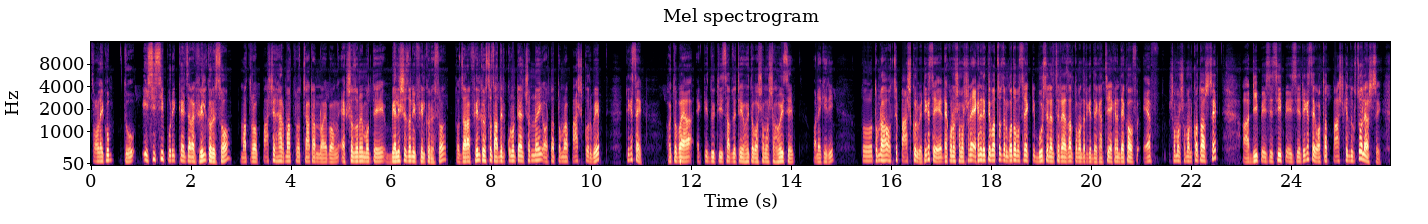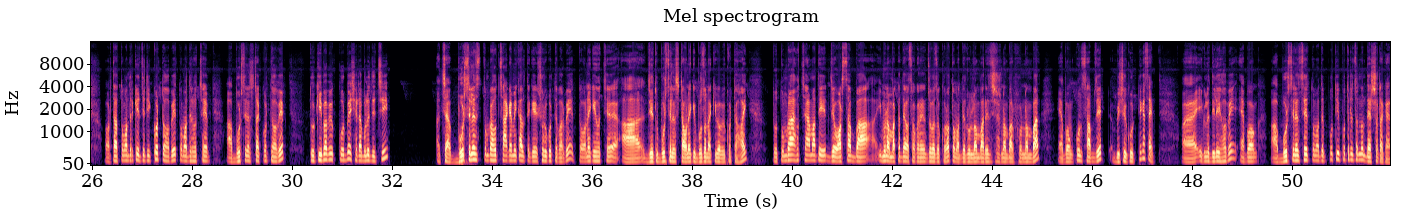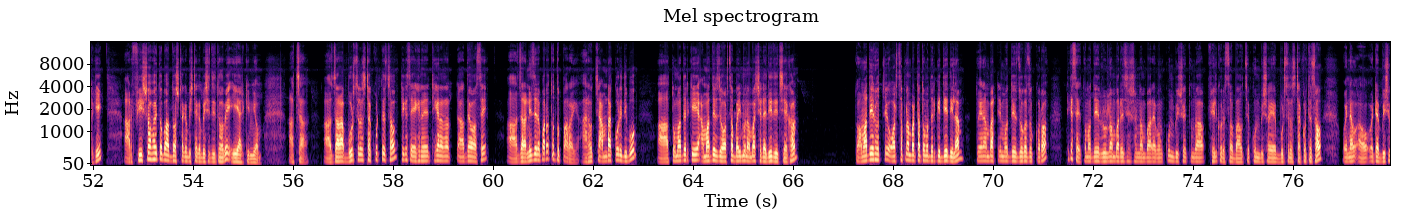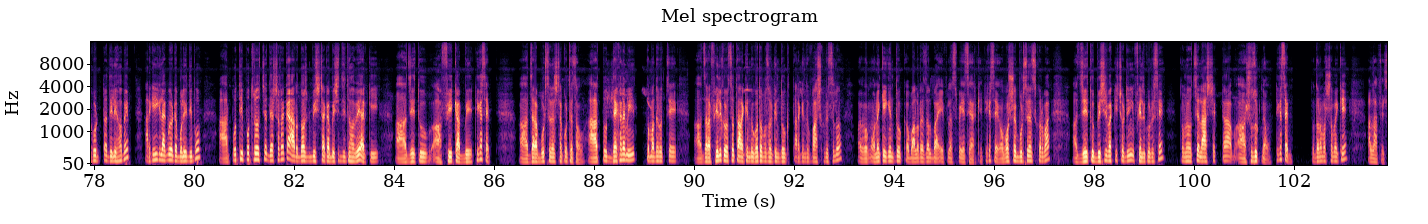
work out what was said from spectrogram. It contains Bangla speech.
আসসালামাইকুম তো এসিসি পরীক্ষায় যারা ফেল করেছ, মাত্র পাশের হার মাত্র চাটান্ন এবং একশো জনের মধ্যে বিয়াল্লিশ জনই ফেল করেছ, তো যারা ফেল করেছ তাদের কোনো টেনশন নেই, অর্থাৎ তোমরা পাশ করবে, ঠিক আছে? হয়তো বা একটি, দুইটি সাবজেক্টে হয়তো বা সমস্যা হয়েছে অনেকেরই। তো তোমরা হচ্ছে পাশ করবে, ঠিক আছে? এটা কোনো সমস্যা নেই। এখানে দেখতে পাচ্ছ যে গত বছর একটি বুট চ্যালেঞ্জের রেজাল্ট তোমাদেরকে দেখাচ্ছি। এখানে দেখো এফ সমান সমান কত আসছে? আর ডি পেয়েছে সি পেয়েছে, ঠিক আছে? অর্থাৎ পাস কিন্তু চলে আসছে। অর্থাৎ তোমাদেরকে যেটি করতে হবে, তোমাদের হচ্ছে বুট চ্যালেঞ্জটা করতে হবে। তো কীভাবে করবে সেটা বলে দিচ্ছি। আচ্ছা বুট চ্যালেঞ্জ তোমরা হচ্ছে আগামীকাল থেকে শুরু করতে পারবে। তো অনেকেই হচ্ছে যেহেতু বুট চ্যালেঞ্জটা অনেকে বোঝো না কীভাবে করতে হয়। তো তোমরা হচ্ছে আমাদের যে হোয়াটসঅ্যাপ বা ইমো নাম্বারটা দেওয়া আছে, ওখানে যোগাযোগ করো। তোমাদের roll number registration number phone number এবং কোন সাবজেক্ট বিষয়গুলো ঠিক আছে? এগুলো দিলেই হবে এবং বুট চ্যালেঞ্জে তোমাদের প্রতি পত্রের জন্য দেড়শো টাকা আর কি আর ফিসও হয়তো বা দশ টাকা, বিশ টাকা বেশি দিতে হবে, এই আর কি নিয়ম। আচ্ছা যারা বুট চ্যালেঞ্জটা করতে চাও, ঠিক আছে? এখানে ঠিকানাটা দেওয়া আছে। যারা নিজেরা পারো তত পারোই। আর হচ্ছে আমরা করে দিব তোমাদেরকে আমাদের যে হোয়াটসঅ্যাপ বা ইমো নাম্বার সেটা দিয়ে দিচ্ছি এখন। তো আমাদের হচ্ছে হোয়াটসঅ্যাপ নাম্বারটা তোমাদেরকে দিয়ে দিলাম, তো এই নাম্বারটির মধ্যে যোগাযোগ করো, ঠিক আছে? তোমাদের রোল নাম্বার রেজিস্ট্রেশন নাম্বার এবং কোন বিষয়ে তোমরা ফেল করেছ বা হচ্ছে কোন বিষয়ে বুট করতে চাও, ওই নাম ওইটা বিষয় কোডটা দিলে হবে। আর কী কী লাগবে ওটা বলে দিব। আর প্রতি পত্র হচ্ছে দেড়শো টাকা, আর দশ বিশ টাকা বেশি দিতে হবে আর কি যেহেতু ফি কাটবে, ঠিক আছে? যারা বোর্ড চ্যালেঞ্জটা করতে চাও। আর তো দেখালে আমি তোমাদের হচ্ছে যারা ফেল করেছ, তারা কিন্তু গত বছর কিন্তু, তারা কিন্তু পাস করেছিল এবং অনেকেই কিন্তু ভালো রেজাল্ট বা এ প্লাস পেয়েছে আর কি, ঠিক আছে? অবশ্যই বোর্ড চ্যালেঞ্জ করবা। আর যেহেতু বেশিরভাগ স্টুডেন্ট ফেল করেছে, তোমরা হচ্ছে লাস্ট একটা সুযোগ নাও, ঠিক আছে? তো ধন্যবাদ সবাইকে, আল্লাহ হাফিজ।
